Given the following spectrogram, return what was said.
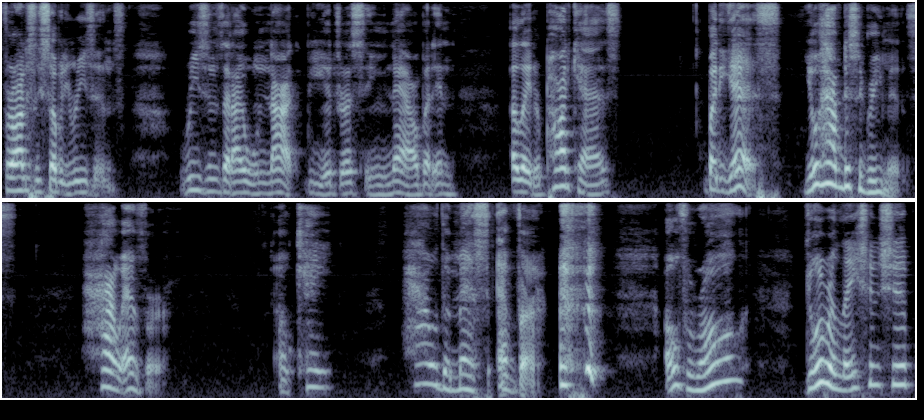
for honestly so many reasons. Reasons that I will not be addressing now, but in a later podcast. But yes, you'll have disagreements. However, okay, how the mess ever. Overall, your relationship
